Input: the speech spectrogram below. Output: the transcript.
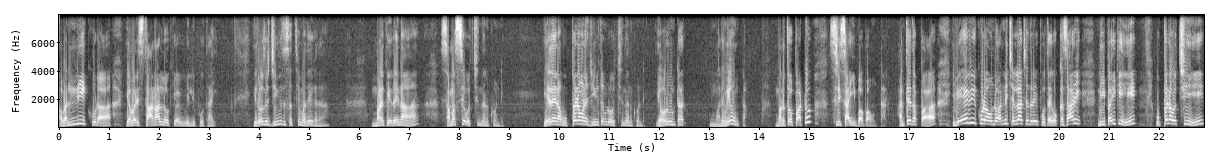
అవన్నీ కూడా ఎవరి స్థానాల్లోకి అవి వెళ్ళిపోతాయి. ఈరోజు జీవిత సత్యం అదే కదా. మనకు ఏదైనా సమస్య వచ్చిందనుకోండి ఏదైనా ఉప్పెన మన జీవితంలో వచ్చిందనుకోండి ఎవరు ఉంటారు? మనమే ఉంటాం. మనతో పాటు శ్రీ సాయిబాబా ఉంటారు. అంతే తప్ప ఇవేవి కూడా ఉండవు. అన్ని చెల్లా చెదరైపోతాయి. ఒక్కసారి నీ పైకి ఉప్పెన వచ్చి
